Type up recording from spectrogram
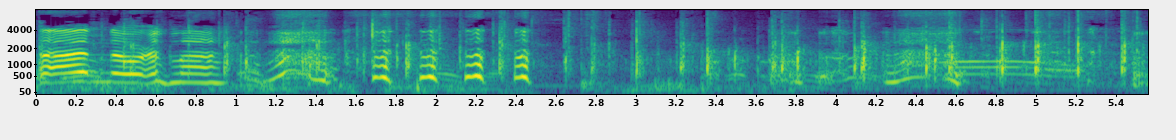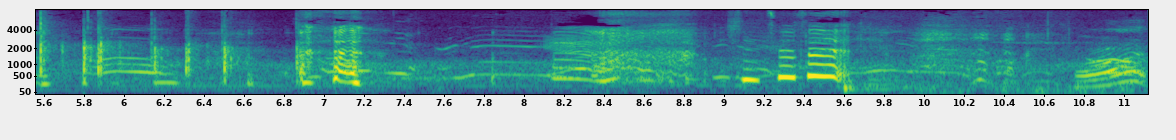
Well done, Orla. she did it. Alright.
